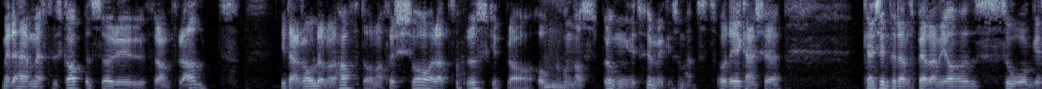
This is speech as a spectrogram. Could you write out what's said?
Med det här mästerskapet så är det ju framförallt i den rollen hon har haft. Hon har försvarat ruskigt bra och hon har sprungit hur mycket som helst. Och det är kanske Kanske inte den spelaren jag såg, det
